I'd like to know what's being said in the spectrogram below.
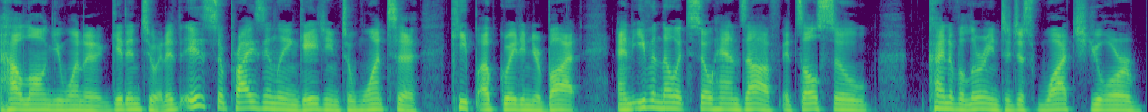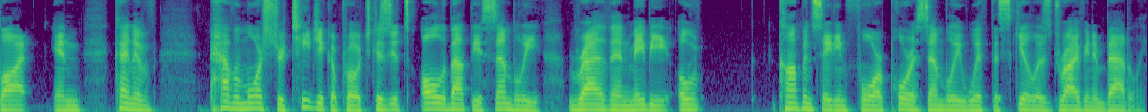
how long you want to get into it. It is surprisingly engaging to want to keep upgrading your bot. And even though it's so hands off, it's also kind of alluring to just watch your bot and kind of have a more strategic approach because it's all about the assembly rather than maybe over- compensating for poor assembly with the skill as driving and battling.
